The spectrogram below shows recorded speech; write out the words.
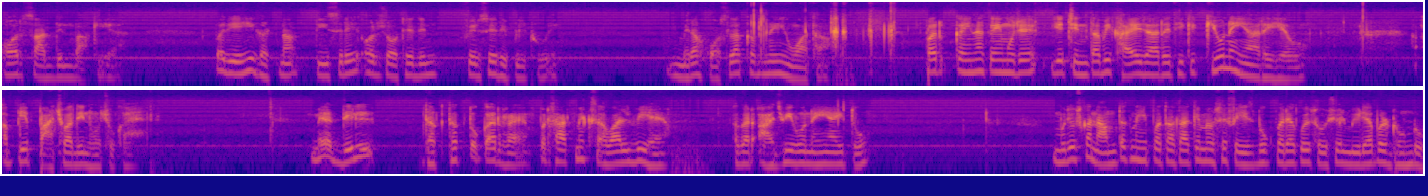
और सात दिन बाकी है। पर यही घटना तीसरे और चौथे दिन फिर से रिपीट हुई। मेरा हौसला कम नहीं हुआ था, पर कहीं ना कहीं मुझे ये चिंता भी खाई जा रही थी कि क्यों नहीं आ रही है वो। अब ये पाँचवा दिन हो चुका है। मेरा दिल धक धक तो कर रहा है, पर साथ में एक सवाल भी है। अगर आज भी वो नहीं आई तो? मुझे उसका नाम तक नहीं पता था कि मैं उसे फेसबुक पर या कोई सोशल मीडिया पर ढूंढूं।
